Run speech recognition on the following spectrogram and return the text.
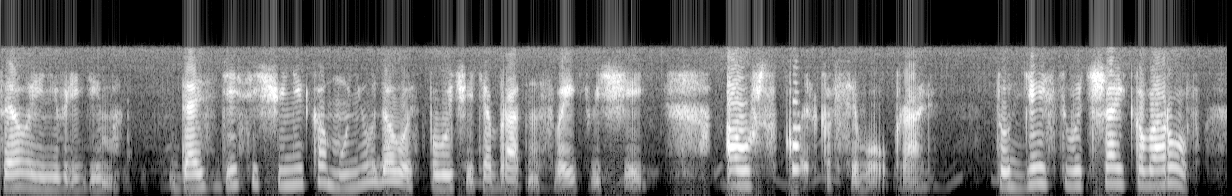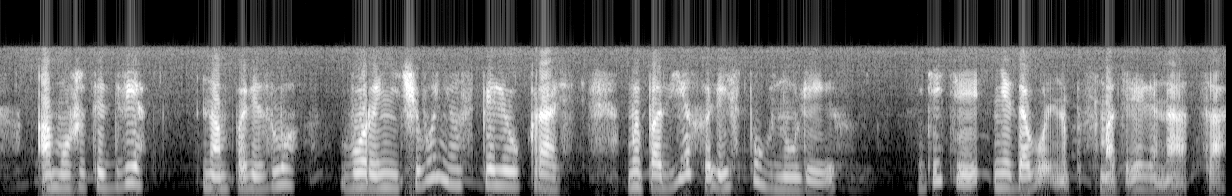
цело и невредимо. Да здесь еще никому не удалось получить обратно своих вещей. А уж сколько всего украли. Тут действует шайка воров, а может и две. Нам повезло, воры ничего не успели украсть. Мы подъехали и спугнули их. Дети недовольно посмотрели на отца.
